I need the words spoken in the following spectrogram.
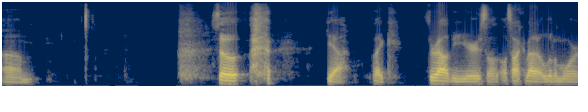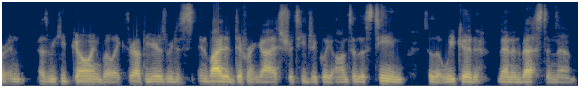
Um, so, yeah, like throughout the years, I'll, I'll, talk about it a little more and as we keep going, but like throughout the years, we just invited different guys strategically onto this team so that we could then invest in them,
